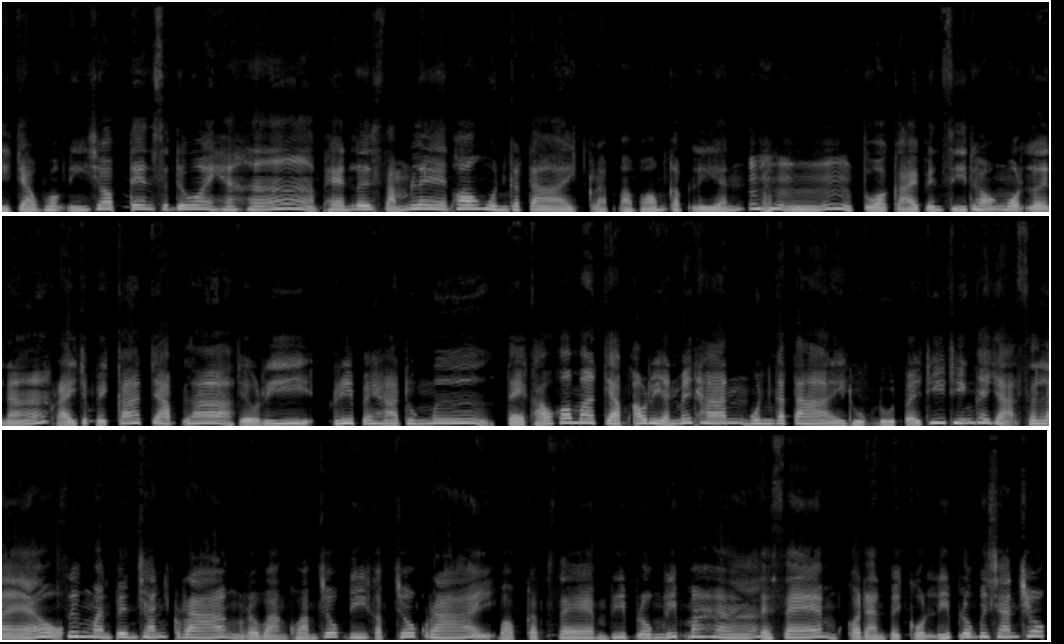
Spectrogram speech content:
ที่เจ้าพวกนี้ชอบเต้นซะด้วยฮ่าฮ่าแผนเลยสำเร็จพ่อหุ่นกระต่ายกลับมาพร้อมกับเหรียญอือหือ ตัวกลายเป็นสีทองหมดเลยนะ ใครจะไปกล้าจับล่ะเจอรี่รีบไปหาถุงมือ แต่เขาก็มาจับเอาเหรียญไม่ทัน หุ่นกระต่ายถูกดูดไปที่ทิ้งขยะซะแล้ว ซึ่งมันเป็นชั้นกลางระหว่างความโชคดีกับโชคร้ายบ๊อบกับแซมรีบลงลิฟต์มาหา แต่แซมก็ดันไปกดลิฟต์ลงไปชั้นโชค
